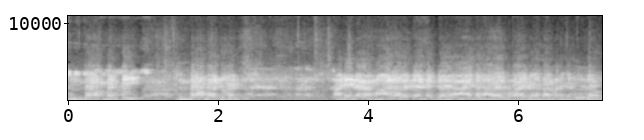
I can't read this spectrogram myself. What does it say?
சுந்தரம்பட்டி சுந்தரபாண்டியன். அணியினரம் ஆடுகளம் இரண்டுக்கு ஆயத்தமாக இருக்குமாறு மிக தாழ்மணி கேட்டுக்கிறோம்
